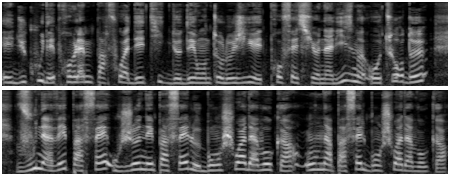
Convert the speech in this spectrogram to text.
et du coup des problèmes parfois d'éthique, de déontologie et de professionnalisme autour de vous n'avez pas fait ou je n'ai pas fait le bon choix d'avocat. On n'a pas fait le bon choix d'avocat.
